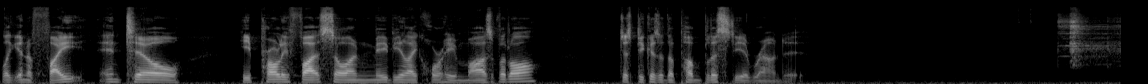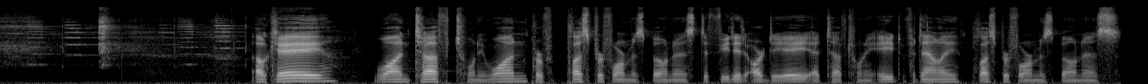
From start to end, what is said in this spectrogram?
like in a fight until he probably fought someone maybe like Jorge Masvidal just because of the publicity around it. Okay, won TUF 21 per- plus performance bonus. Defeated RDA at TUF 28 finale plus performance bonus.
